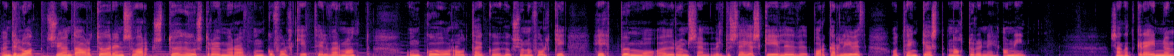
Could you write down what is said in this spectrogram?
Undir lok sjönda áratögarins var stöðugur ströymur af ungu fólki til Vermont ungu og rótæku hugsunumfólki, hippum og öðrum sem vildu segja skilið við borgarlífið og tengjast náttúrunni á ný. Sankvæmt greinum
